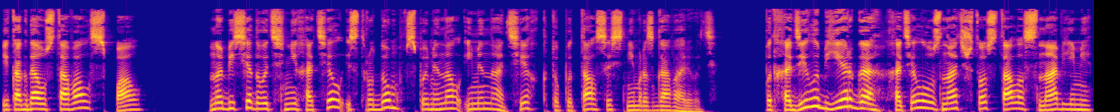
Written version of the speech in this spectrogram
и когда уставал, спал но беседовать не хотел и с трудом вспоминал имена тех, кто пытался с ним разговаривать. Подходила Бьерга, хотела узнать, что стало с Навьями.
